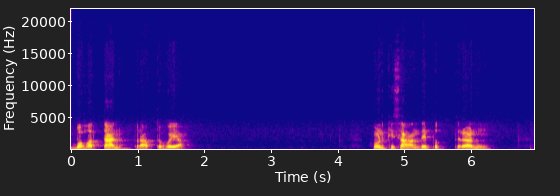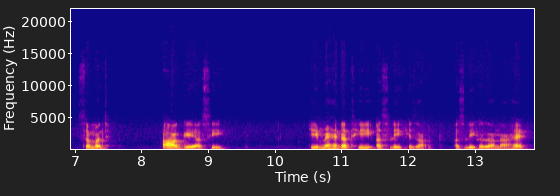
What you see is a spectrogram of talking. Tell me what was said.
ਬਹੁਤ ਧਨ ਪ੍ਰਾਪਤ ਹੋਇਆ। ਹੁਣ ਕਿਸਾਨ ਦੇ ਪੁੱਤਰਾਂ ਨੂੰ ਸਮਝ ਆ ਗਿਆ ਸੀ ਕਿ ਮਿਹਨਤ ਹੀ ਅਸਲੀ ਖਜ਼ਾ, ਅਸਲੀ ਖਜ਼ਾਨਾ ਹੈ।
